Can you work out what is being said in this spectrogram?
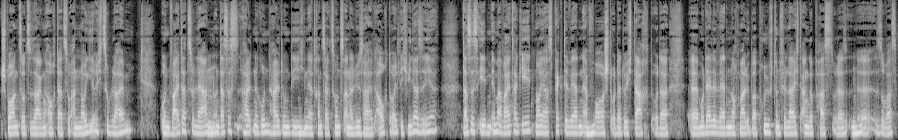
spornt sozusagen auch dazu an, neugierig zu bleiben und weiter zu lernen. Mhm. Und das ist halt eine Grundhaltung, die ich in der Transaktionsanalyse halt auch deutlich wiedersehe, dass es eben immer weitergeht. Neue Aspekte werden mhm. erforscht oder durchdacht oder äh, Modelle werden nochmal überprüft und vielleicht angepasst oder mhm. äh, sowas.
